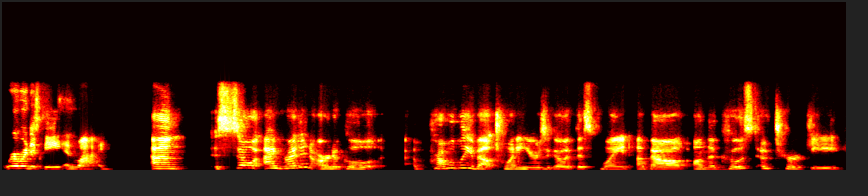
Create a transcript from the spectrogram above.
where would it be and why? Um, so I read an article probably about 20 years ago at this point about on the coast of Turkey,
